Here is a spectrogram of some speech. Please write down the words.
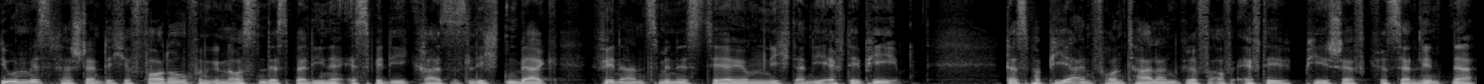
Die unmissverständliche Forderung von Genossen des Berliner SPD-Kreises Lichtenberg, Finanzministerium nicht an die FDP. Das Papier ein Frontalangriff auf FDP-Chef Christian Lindner,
